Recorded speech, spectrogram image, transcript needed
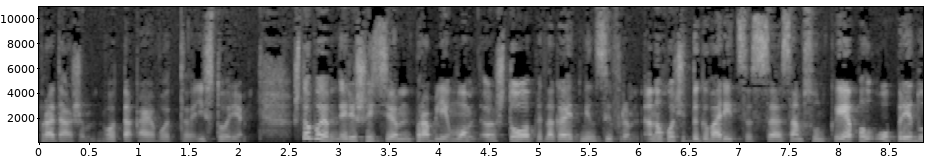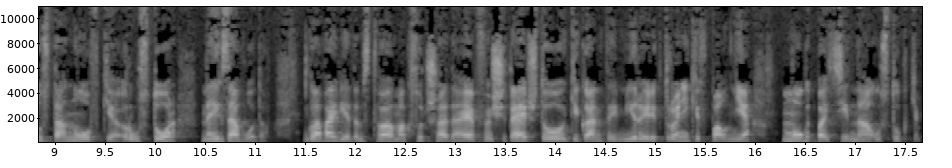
продажи. Вот такая вот история. Чтобы решить проблему, что предлагает Минцифры? Оно хочет договориться с Samsung и Apple о предустановке Рустор на их заводах. Глава ведомства Максут Шадаев считает, что гиганты мира электроники вполне могут пойти на уступки.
